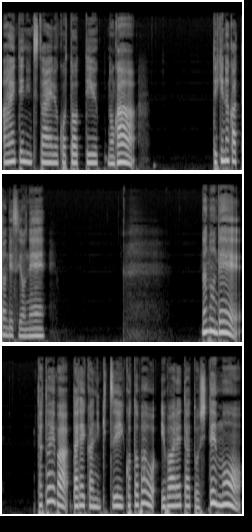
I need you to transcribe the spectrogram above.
相手に伝えることっていうのができなかったんですよね。なので例えば誰かにきつい言葉を言われたとしても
